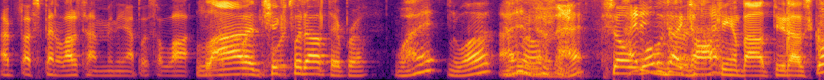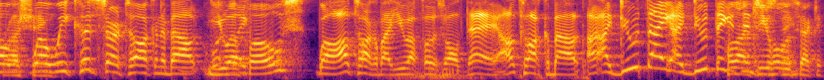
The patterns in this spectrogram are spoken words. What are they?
I've, I've spent a lot of time in Minneapolis. A lot. A lot of chicks put out there, bro. What? What? I didn't know that. So what was I know that. talking about, dude? I was Well, crushing well, we could start talking about what, like- UFOs. well, I'll talk about UFOs all day. I'll talk about. I, I do think. I do think Hold it's on, can you hold a second?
